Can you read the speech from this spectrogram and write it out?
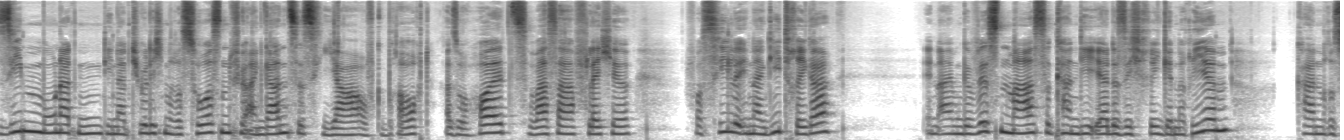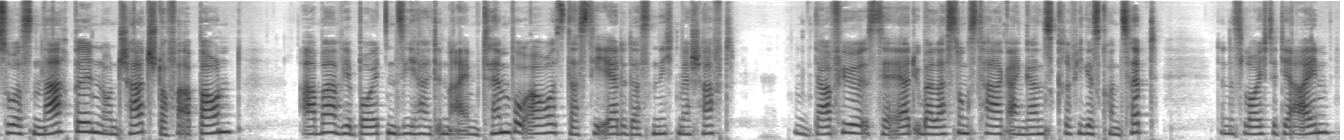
sieben Monaten die natürlichen Ressourcen für ein ganzes Jahr aufgebraucht. Also Holz, Wasser, Fläche, fossile Energieträger. In einem gewissen Maße kann die Erde sich regenerieren, kann Ressourcen nachbilden und Schadstoffe abbauen, aber wir beuten sie halt in einem Tempo aus, dass die Erde das nicht mehr schafft. Dafür ist der Erdüberlastungstag ein ganz griffiges Konzept, denn es leuchtet ja ein,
